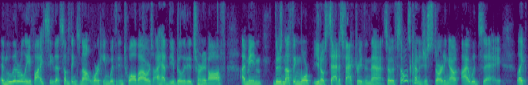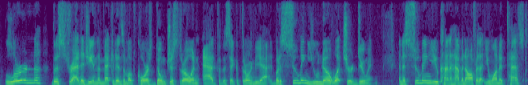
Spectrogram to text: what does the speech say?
and literally, if I see that something's not working within 12 hours, I have the ability to turn it off. I mean, there's nothing more, you know, satisfactory than that. So if someone's kind of just starting out, I would say, like, learn the strategy and the mechanism, of course. Don't just throw an ad for the sake of throwing the ad, but assuming you know what you're doing and assuming you kind of have an offer that you want to test,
